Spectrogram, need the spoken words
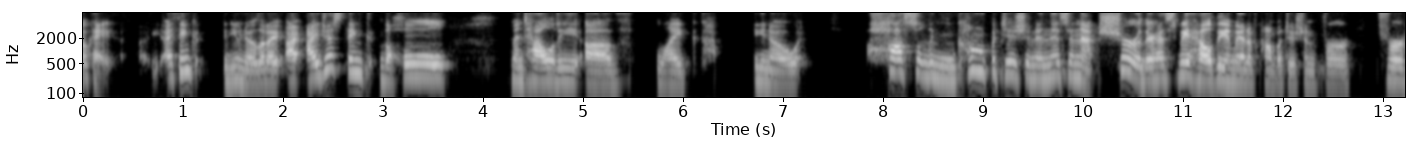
okay. I think you know that I, I I just think the whole mentality of like you know hustling competition and this and that sure there has to be a healthy amount of competition for for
